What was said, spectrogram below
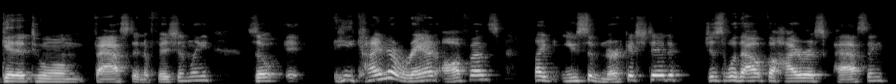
get it to him fast and efficiently. So it, he kind of ran offense like Jusuf Nurkic did, just without the high risk passing.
